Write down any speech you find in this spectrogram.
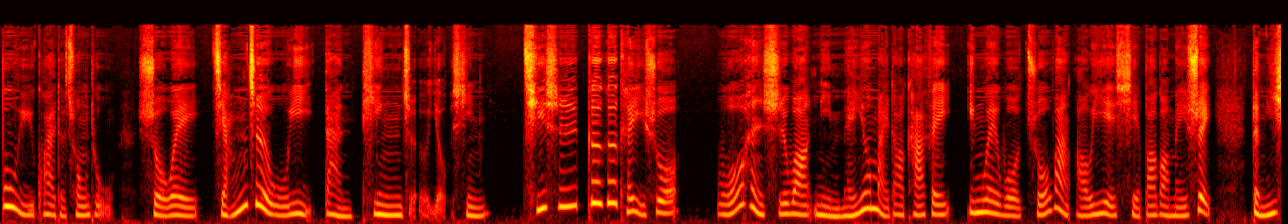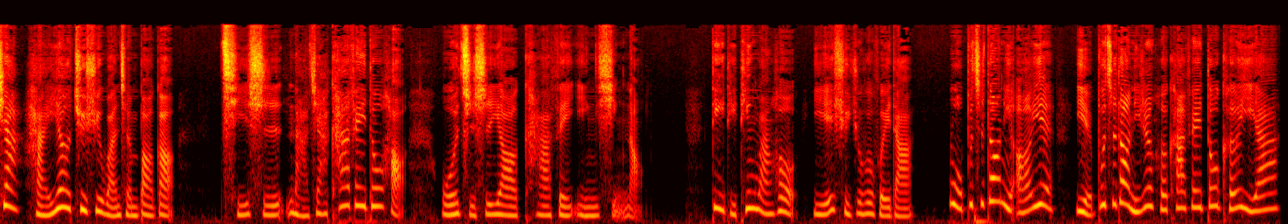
不愉快的冲突。所谓讲者无意，但听者有心。其实哥哥可以说：“我很失望，你没有买到咖啡，因为我昨晚熬夜写报告没睡，等一下还要继续完成报告。”其实哪家咖啡都好，我只是要咖啡因醒脑。弟弟听完后，也许就会回答：“我不知道你熬夜，也不知道你任何咖啡都可以啊。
